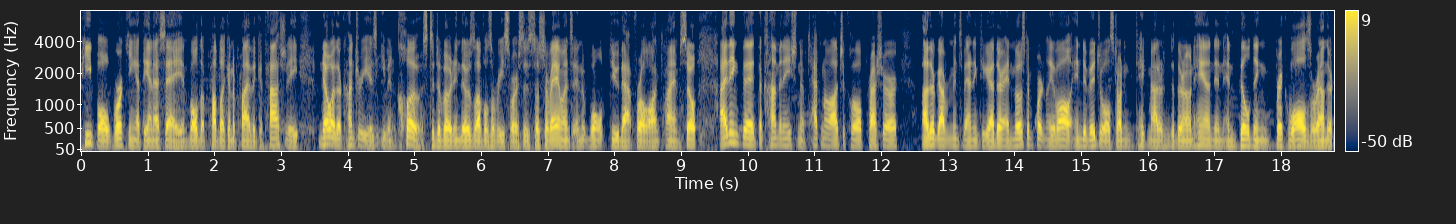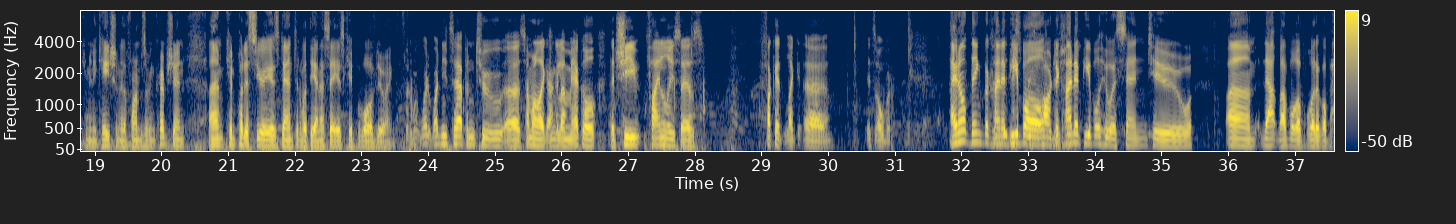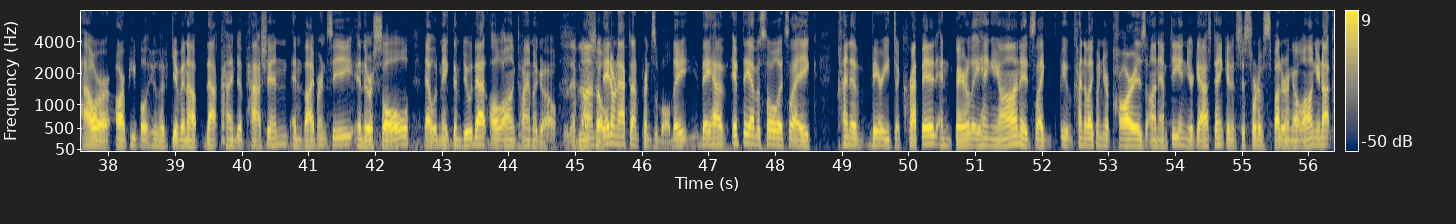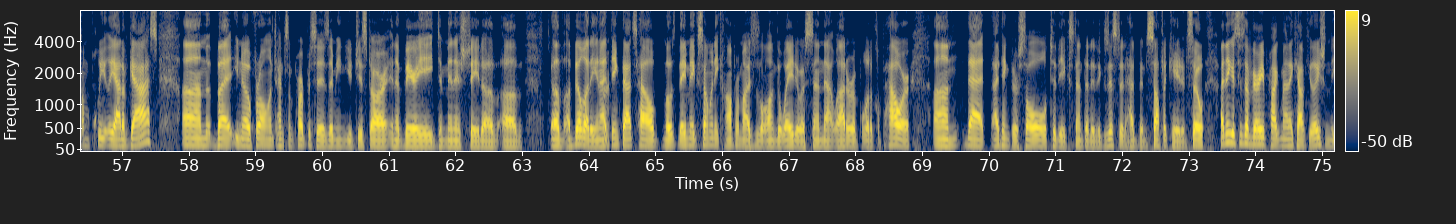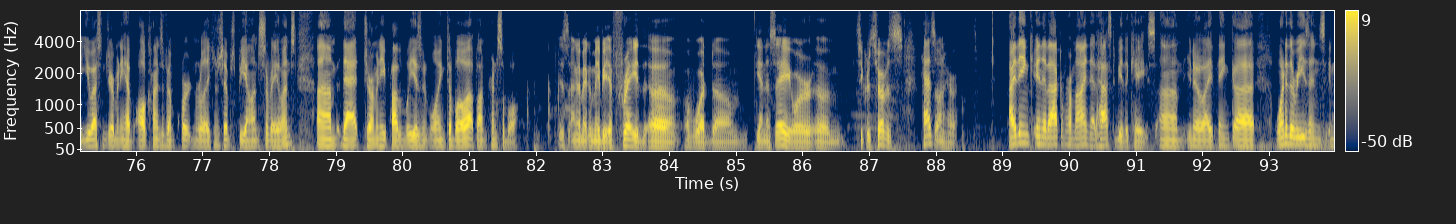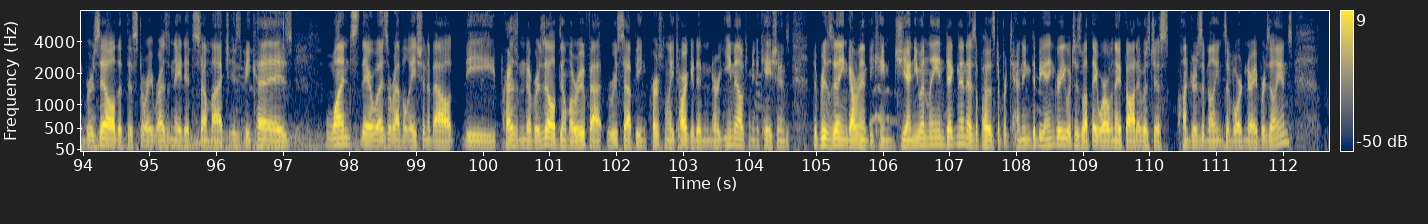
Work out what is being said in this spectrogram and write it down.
people working at the NSA in both a public and a private capacity. No other country is even close to devoting those levels of resources to surveillance, and it won't do that for a long time. So I think that the combination of technological pressure, other governments banding together, and most importantly of all, individuals starting to take matters into their own hand and, and building brick walls around their communication in the forms of encryption um, can put a serious dent in what the NSA is capable of doing. But what, what needs to happen to uh, someone like Angela Merkel that she finally says, fuck it, like, uh, it's over? I don't think the kind of people, the kind of people who ascend to um, that level of political power are people who have given up that kind of passion and vibrancy in their soul that would make them do that a long time ago. So they, no um, they don't act on principle. They they have if they have a soul, it's like kind of very decrepit and barely hanging on. It's like kind of like when your car is on empty in your gas tank and it's just sort of sputtering along. You're not completely out of gas, um, but you know, for all intents and purposes, I mean, you just are in a very diminished state of of of ability. And I think that's how most they make so many compromises along the way to ascend that ladder of political power um, that I think their soul, to the extent that it existed, had been suffocated. So I think it's just a very pragmatic calculation. The U.S. and Germany have all kinds of important relationships beyond surveillance um, that Germany probably isn't willing to blow up on principle. Is Angela Merkel maybe afraid uh, of what um, the NSA or um, Secret Service has on her? I think in the back of her mind that has to be the case. Um, you know, I think uh, one of the reasons in Brazil that this story resonated so much is because once there was a revelation about the president of Brazil, Dilma Rousseff, being personally targeted in her email communications, the Brazilian government became genuinely indignant as opposed to pretending to be angry, which is what they were when they thought it was just hundreds of millions of ordinary Brazilians.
